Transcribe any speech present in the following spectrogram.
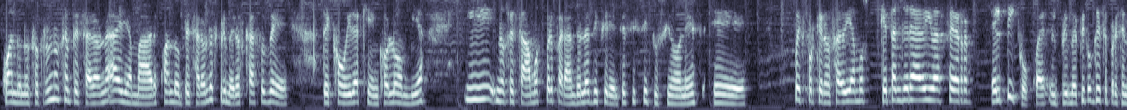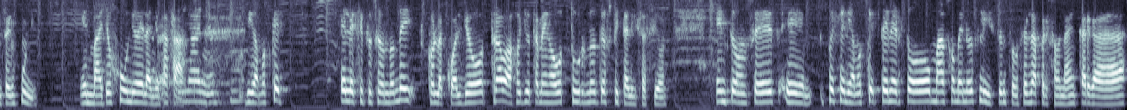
cuando nosotros nos empezaron a llamar, cuando empezaron los primeros casos de, de COVID aquí en Colombia y nos estábamos preparando en las diferentes instituciones, eh, pues porque no sabíamos qué tan grave iba a ser el pico, el primer pico que se presentó en junio, en mayo, junio del año Hace pasado año. digamos que en la institución donde, con la cual yo trabajo, yo también hago turnos de hospitalización. Entonces, eh, pues teníamos que tener todo más o menos listo. Entonces, la persona encargada,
